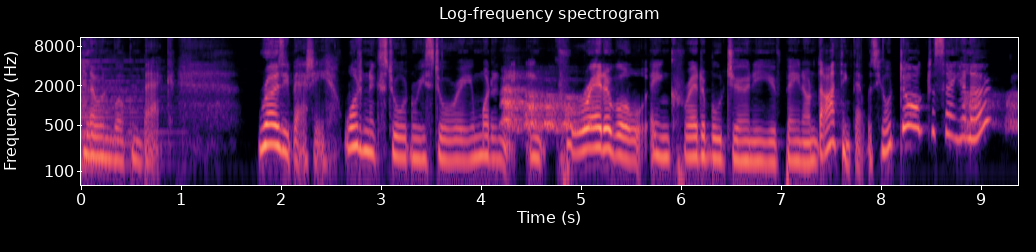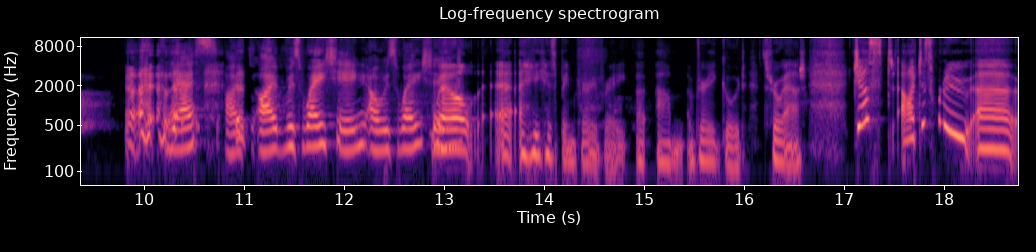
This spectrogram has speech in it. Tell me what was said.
Hello and welcome back. Rosie Batty, what an extraordinary story and what an incredible, incredible journey you've been on. I think that was your dog just saying hello. Yes, I, I, was waiting. I was waiting. Well, uh, he has been very, very, uh, um, very good throughout. Just, I just want to uh,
